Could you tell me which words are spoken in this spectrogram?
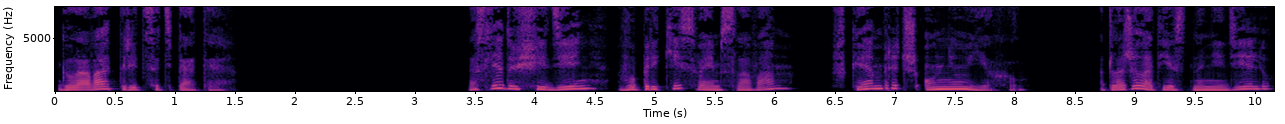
Глава 35. На следующий день, вопреки своим словам, в Кембридж он не уехал. Отложил отъезд на неделю,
